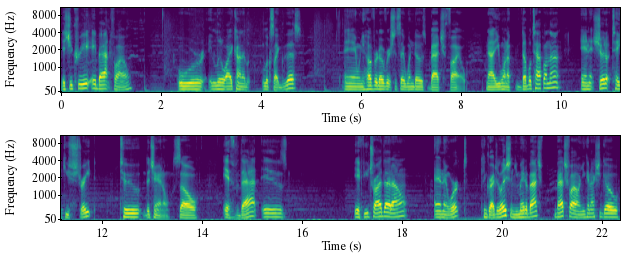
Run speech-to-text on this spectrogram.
It should create a BAT file, or a little icon that looks like this, and when you hover it over, it should say Windows Batch File. Now you want to double tap on that, and it should take you straight to the channel. So if that is if you tried that out and it worked, congratulations, you made a batch batch file and you can actually go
